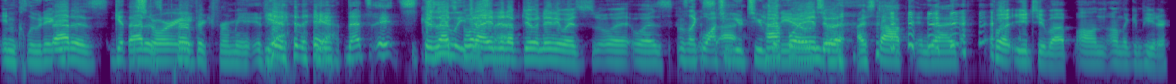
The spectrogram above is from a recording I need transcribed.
including. that is get the that is story. perfect for me yeah, yeah. That's it's because that's what i ended that. up doing anyways wa- was It was like watching uh, YouTube halfway into to- it i stopped and i put youtube up on on the computer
